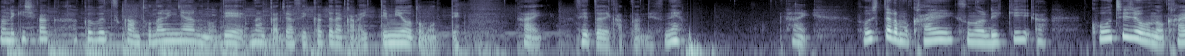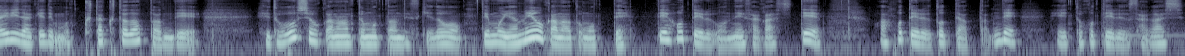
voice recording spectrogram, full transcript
その歴史博物館隣にあるのでなんかじゃあせっかくだから行ってみようと思ってはいセットで買ったんですね。はい。そしたらもう帰その歴あ高知城の帰りだけでもクタクタだったんでえどうしようかなって思ったんですけどでもうやめようかなと思ってでホテルをね探してあホテル取ってあったんで、えー、とホテル探し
